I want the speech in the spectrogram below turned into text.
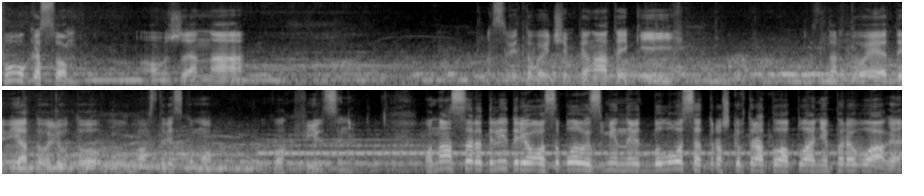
фокусом вже на світовий чемпіонат, який стартує 9 лютого у австрійському Гохфільцені. У нас серед лідерів особливих змін не відбулося. Трошки втратила в плані переваги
